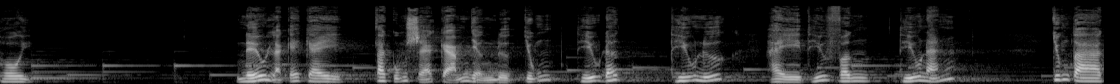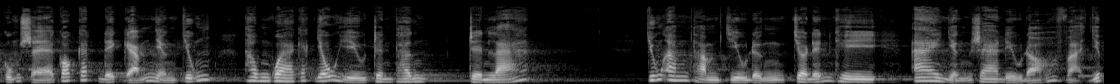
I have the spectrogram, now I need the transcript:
thôi. Nếu là cái cây, ta cũng sẽ cảm nhận được chúng thiếu đất, thiếu nước hay thiếu phân thiếu nắng. Chúng ta cũng sẽ có cách để cảm nhận chúng thông qua các dấu hiệu trên thân, trên lá. Chúng âm thầm chịu đựng cho đến khi ai nhận ra điều đó và giúp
